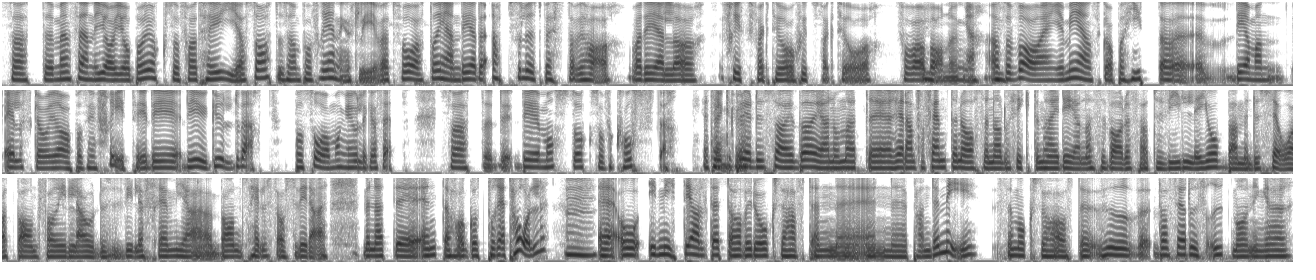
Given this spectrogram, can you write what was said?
Så att, eh, men sen jag jobbar ju också för att höja statusen på föreningslivet, för återigen, det är det absolut bästa vi har vad det gäller friskfaktorer och skyddsfaktorer för våra mm. barn och unga. Alltså vara en gemenskap och hitta eh, det man älskar att göra på sin fritid, det, det är ju guld värt på så många olika sätt. Så att det, det måste också få kosta. Jag tänkte på det du sa i början om att eh, redan för 15 år sedan när du fick de här idéerna så var det för att du ville jobba men du såg att barn far illa och du ville främja barns hälsa och så vidare. Men att det inte har gått på rätt håll. Mm. Eh, och i mitt i allt detta har vi då också haft en, en pandemi som också har, hur, vad ser du för utmaningar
